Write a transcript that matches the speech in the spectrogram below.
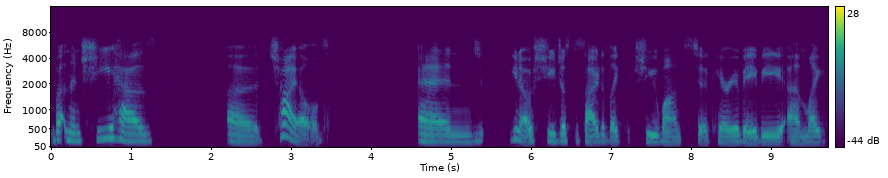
but and then she has a child and you know she just decided like she wants to carry a baby and like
